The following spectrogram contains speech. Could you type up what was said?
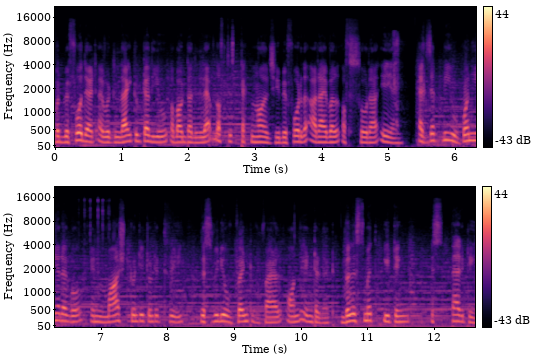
but before that I would like to tell you about the level of this technology before the arrival of Sora AI. Exactly one year ago, in March 2023, this video went viral on the internet. Will Smith eating spaghetti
